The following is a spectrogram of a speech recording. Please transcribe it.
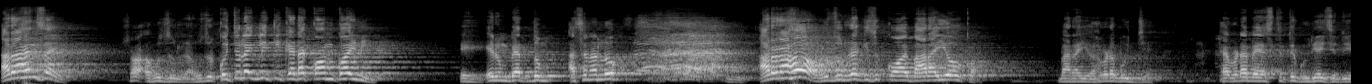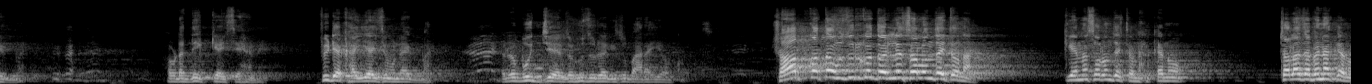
আর আহেন সাই হুজুররা, হুজুর কইতে লাগলে কি কেটা কম কয়নি? এ, এরম বেদম আছে না লোক? আর রাহো, হুজুররা কিছু কয়, বাড়াইও কয়। বাড়াইও, হাবড়া বুঝছে। হাবড়া ব্যস্ততে ঘুরে আইছে দুই একবার। হাবড়া দেখকে আইছে হ্যাঁ ফিডা খাইয়ে আইছে মনে একবার। বুঝছে যে হুজুররা কিছু বাড়াইও কয় সব কথা হুজুরকে ধরলে চলন যাইতো না। কেন চলন যাইতো না? কেন? চলা যাবে না কেন?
